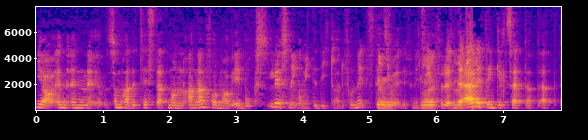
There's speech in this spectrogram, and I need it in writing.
Ja, en, en som hade testat någon annan form av e-bokslösning om inte Dito hade funnits. Det Jo. tror jag definitivt. Nej, För det, det är ett enkelt sätt att, att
